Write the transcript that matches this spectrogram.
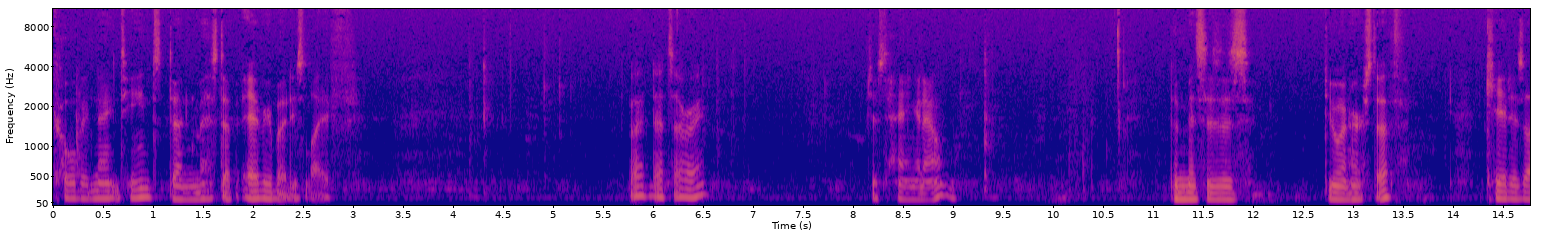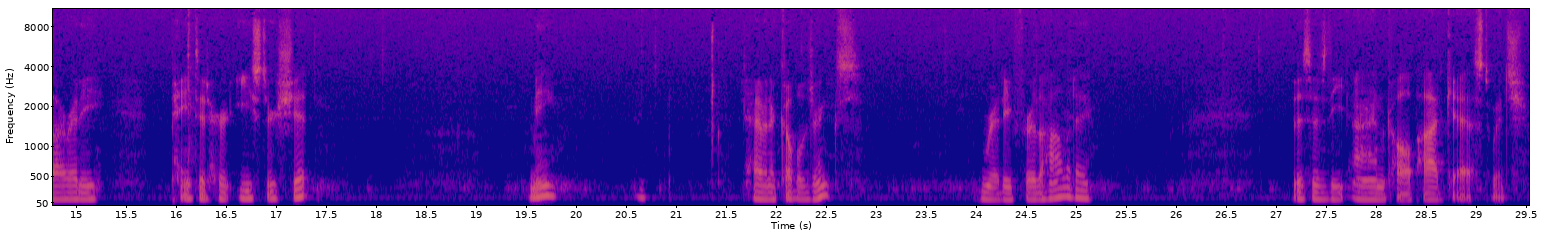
COVID 19's done messed up everybody's life. But that's all right. Just hanging out. The missus is doing her stuff. Kid has already painted her Easter shit. Me, having a couple drinks, ready for the holiday. This is the On Call podcast, which,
